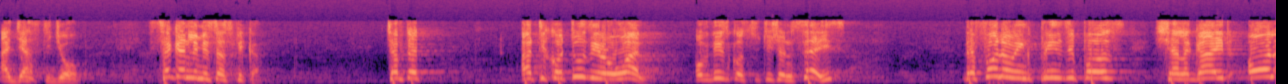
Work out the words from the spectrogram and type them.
a just job. Secondly, Mr. Speaker, chapter Article 201 of this constitution says the following principles shall guide all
